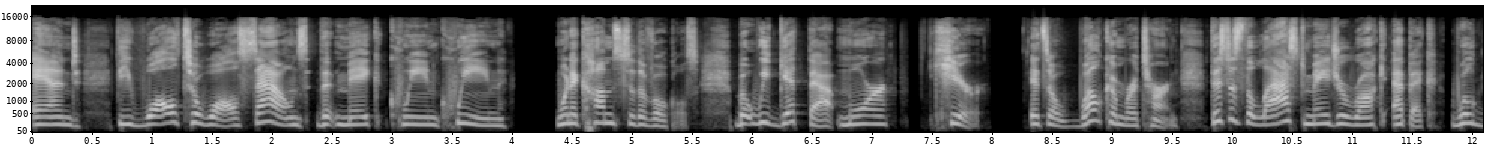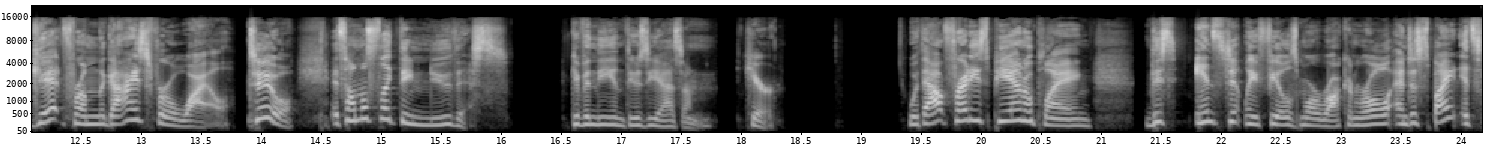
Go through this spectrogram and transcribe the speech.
and the wall to wall sounds that make Queen Queen when it comes to the vocals. But we get that more here it's a welcome return. This is the last major rock epic we'll get from the guys for a while, too. It's almost like they knew this, given the enthusiasm here. Without Freddie's piano playing, this instantly feels more rock and roll, and despite its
